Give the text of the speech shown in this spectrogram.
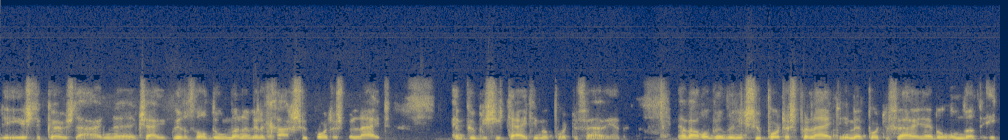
de eerste keus daar. En ik zei, ik wil het wel doen, maar dan wil ik graag supportersbeleid en publiciteit in mijn portefeuille hebben. En waarom wilde ik supportersbeleid in mijn portefeuille hebben? Omdat ik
